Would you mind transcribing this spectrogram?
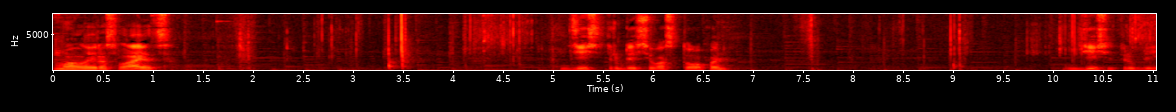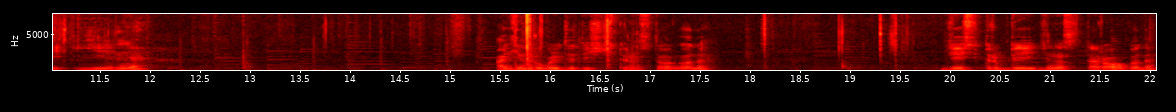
Малый Ярославец. 10 рублей Севастополь. 10 рублей Ельня. 1 рубль 2014 года. 10 рублей 92 года.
